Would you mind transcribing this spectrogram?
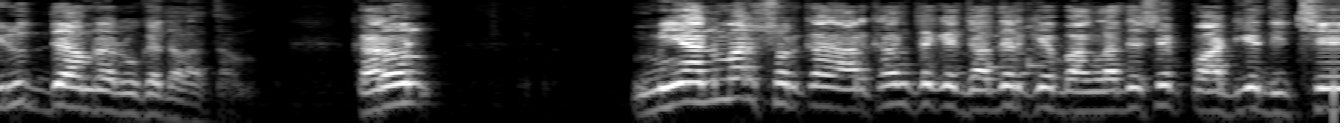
বিরুদ্ধে আমরা রুখে দাঁড়াতাম। কারণ মিয়ানমার সরকার আরকান থেকে যাদেরকে বাংলাদেশে পাঠিয়ে দিচ্ছে,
